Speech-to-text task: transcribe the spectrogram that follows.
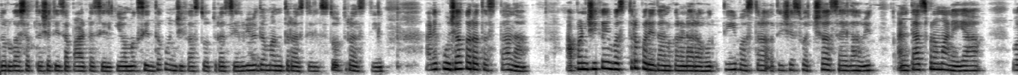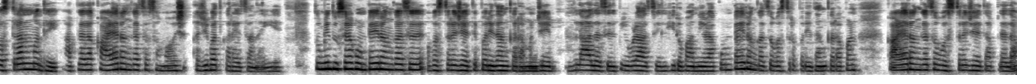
दुर्गा सप्तशतीचा पाठ असेल किंवा मग सिद्धकुंजिका स्तोत्र असेल विविध मंत्र असतील स्तोत्र असतील आणि पूजा करत असताना आपण जी काही वस्त्र परिधान करणार आहोत ती वस्त्र अतिशय स्वच्छ असायला हवीत आणि त्याचप्रमाणे या वस्त्रांमध्ये आपल्याला काळ्या रंगाचा समावेश अजिबात करायचा नाही आहे तुम्ही दुसऱ्या कोणत्याही रंगाचे वस्त्र जे आहे ते परिधान करा. म्हणजे लाल असेल पिवळा असेल हिरवा निळा कोणत्याही रंगाचं वस्त्र परिधान करा. पण काळ्या रंगाचं वस्त्र जे आहे ते आपल्याला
